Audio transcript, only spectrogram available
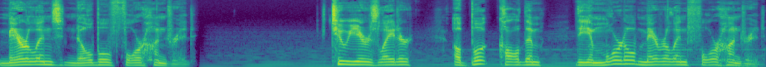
Maryland's Noble 400. Two years later, a book called them the Immortal Maryland 400,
